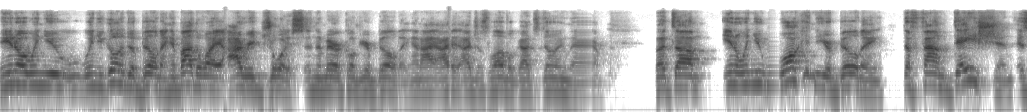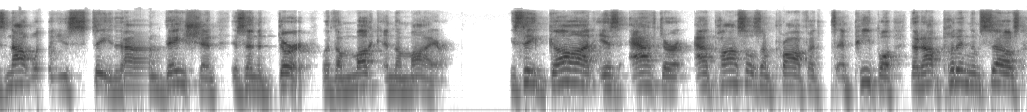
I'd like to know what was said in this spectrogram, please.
You know, when you when you go into a building, and by the way, I rejoice in the miracle of your building, and I I, I just love what God's doing there. But um, you know, when you walk into your building, the foundation is not what you see. The foundation is in the dirt with the muck and the mire. You see, God is after apostles and prophets and people that are not putting themselves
